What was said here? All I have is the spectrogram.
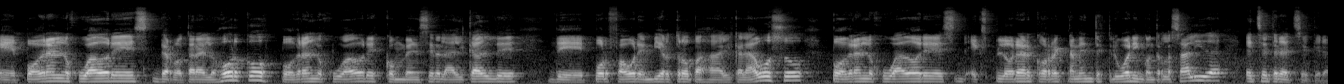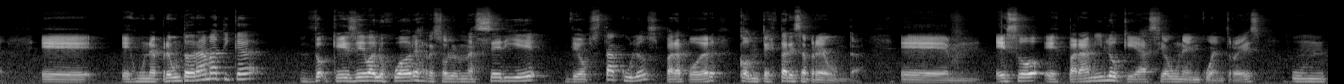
Eh, ¿Podrán los jugadores derrotar a los orcos? ¿Podrán los jugadores convencer al alcalde de por favor enviar tropas al calabozo? ¿Podrán los jugadores explorar correctamente este lugar y encontrar la salida? Etcétera, etcétera. Eh, es una pregunta dramática que lleva a los jugadores a resolver una serie de obstáculos para poder contestar esa pregunta. Eh, eso es para mí lo que hace a un encuentro. Es un-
